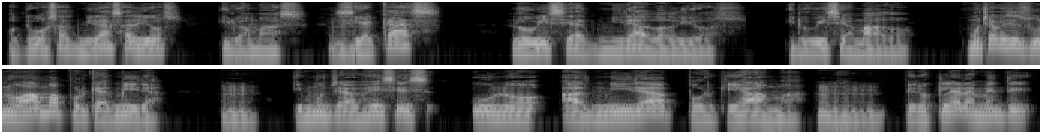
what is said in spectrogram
Porque vos admirás a Dios y lo amás. Si Acaz lo hubiese admirado a Dios y lo hubiese amado, muchas veces uno ama porque admira. Mm, Y muchas veces uno admira porque ama. Pero claramente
